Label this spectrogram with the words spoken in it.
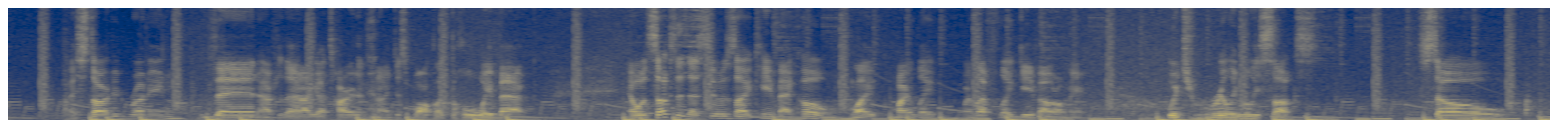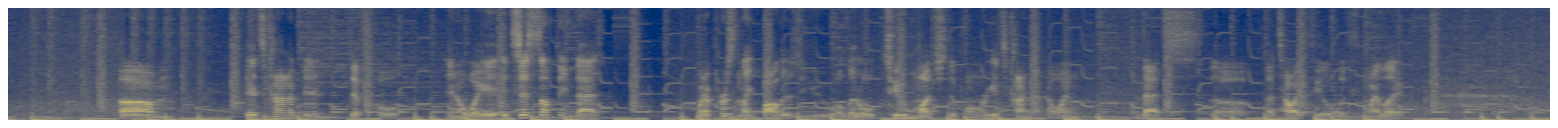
I started running, then after that I got tired, and then I just walked like the whole way back. And what sucks is as soon as I came back home, like my leg, my left leg gave out on me which really, really sucks. So, um, it's kind of been difficult in a way. It's just something that when a person like bothers you a little too much to the point where it gets kind of annoying, that's the that's how I feel with my leg.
